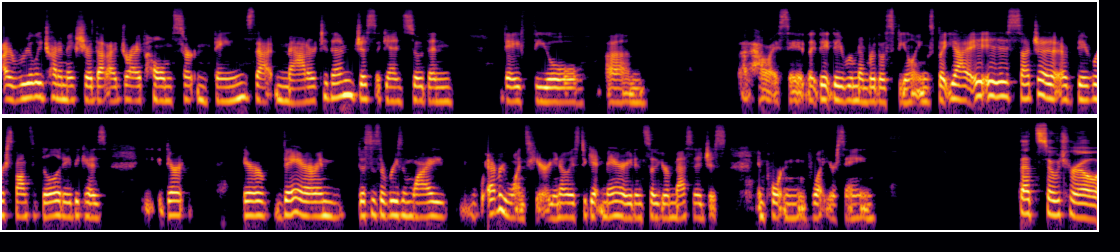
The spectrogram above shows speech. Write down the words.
I really try to make sure that I drive home certain things that matter to them, just again, so then they feel, um, uh, how I say it, like they, they remember those feelings. But yeah, it, it is such a, a big responsibility because they're, they're there and this is the reason why everyone's here you know is to get married and so your message is important what you're saying that's so true.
